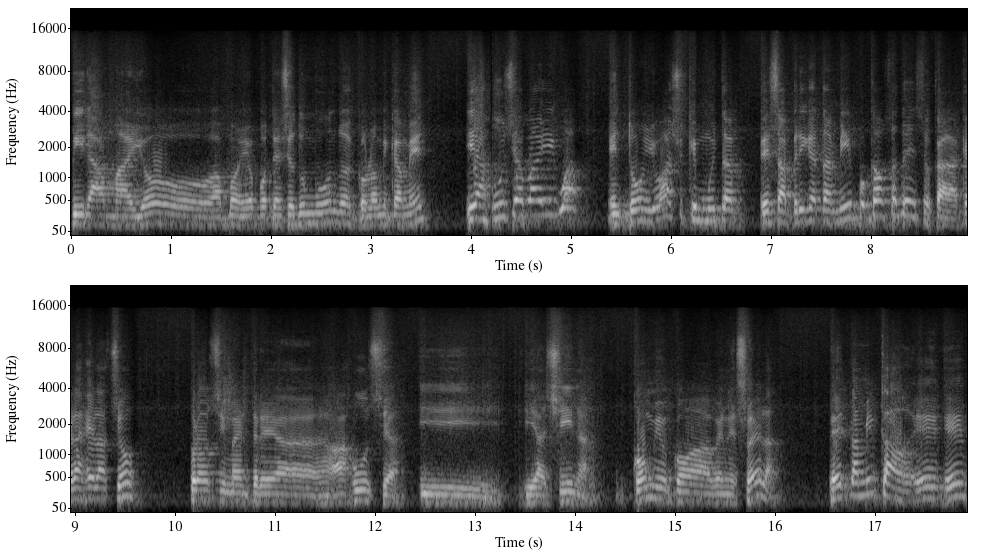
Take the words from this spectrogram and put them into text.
virar a maior, a maior potência do mundo economicamente, e a Rússia vai igual. Então, eu acho que muita essa briga também por causa disso, cara. Aquela relação próxima entre a, a Rússia e, e, a China, como com a Venezuela, é também, calma, é, é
